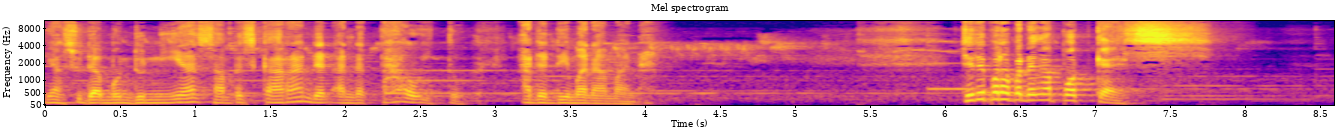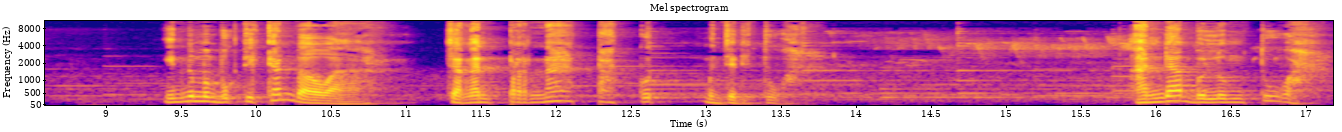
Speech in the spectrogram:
yang sudah mendunia sampai sekarang dan Anda tahu itu ada di mana-mana. Jadi para pendengar podcast ini membuktikan bahwa jangan pernah takut menjadi tua. Anda belum tua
